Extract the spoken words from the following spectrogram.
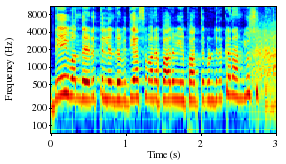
தேவ் அந்த இடத்தில் என்ற வித்தியாசமான பார்வையில் பார்த்து கொண்டிருக்க நான் யோசிப்பேன்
